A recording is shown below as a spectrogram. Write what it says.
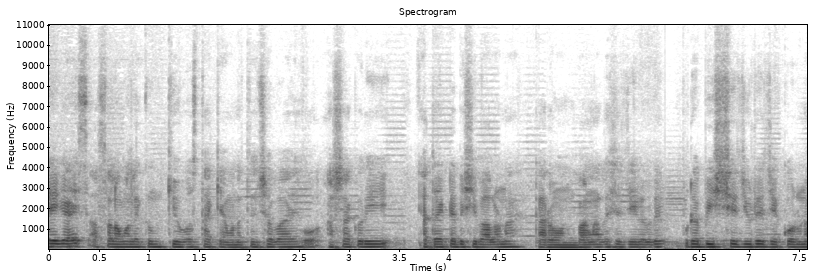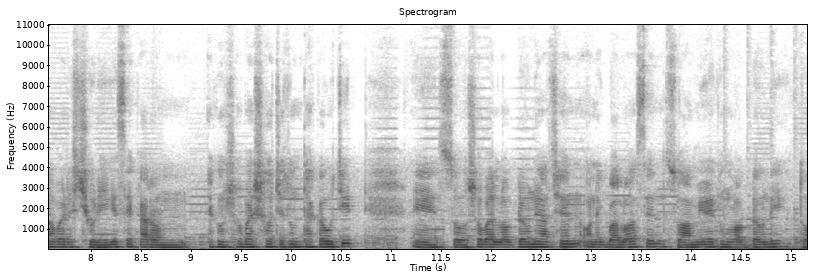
হে গাইস আসসালামু আলাইকুম। কি অবস্থা? কেমন আছেন সবাই? ও, আশা করি এত একটা বেশি ভালো না, কারণ বাংলাদেশে যেভাবে পুরো বিশ্বে জুড়ে যে করোনা ভাইরাস ছড়িয়ে গেছে, কারণ এখন সবাই সচেতন থাকা উচিত। সো সবাই লকডাউনে আছেন, অনেক ভালো আছেন। সো আমিও এখন লকডাউনে তো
